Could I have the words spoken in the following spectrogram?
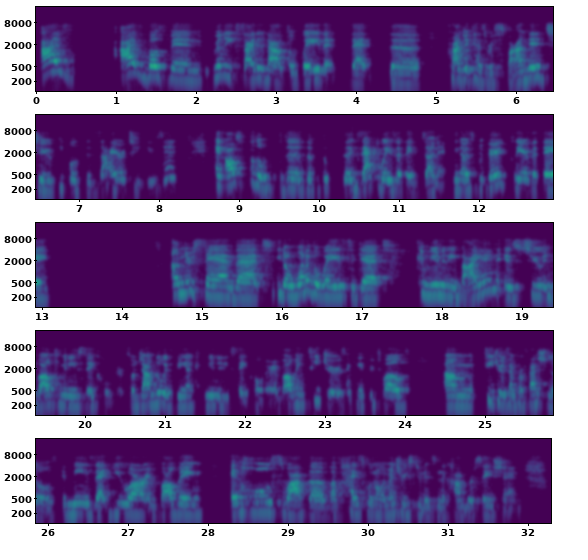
I've, I've both been really excited about the way that, that the project has responded to people's desire to use it and also the, the, the, the exact ways that they've done it. You know, it's been very clear that they understand that, you know, one of the ways to get community buy-in is to involve community stakeholders. So John Lewis being a community stakeholder, involving teachers and K through 12 um, teachers and professionals. It means that you are involving a whole swath of, of high school and elementary students in the conversation.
